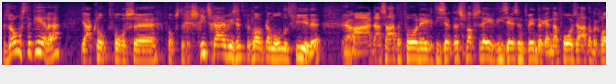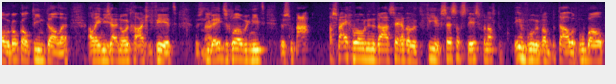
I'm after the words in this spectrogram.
zoveelste keer, hè? Ja, klopt. Volgens, eh, volgens de geschiedschrijving zitten we geloof ik aan de 104e. Ja. Maar daar zaten voor 19, dat is vanaf 1926 en daarvoor zaten er geloof ik ook al tientallen. Alleen die zijn nooit gearchiveerd. Dus die Nee. weten ze geloof ik niet. Dus maar als wij gewoon inderdaad zeggen dat het 64ste is vanaf de invoering van het betaalde voetbal, dan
